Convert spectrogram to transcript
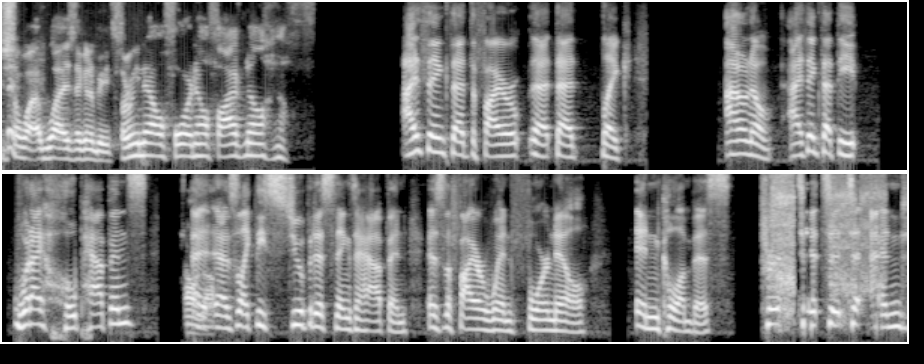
So what? What is it going to be? Three 0 four 0 five 0 I think that the fire that that like I don't know. I think that the what I hope happens Oh, no. as like the stupidest thing to happen is the fire win 4-0 in Columbus. For, to, to, to end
